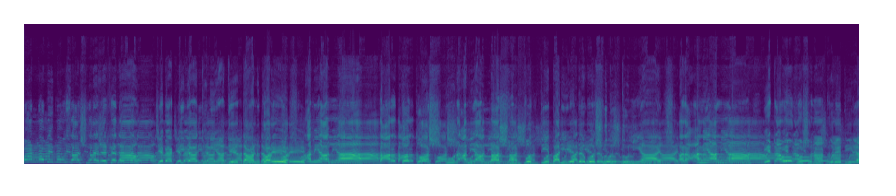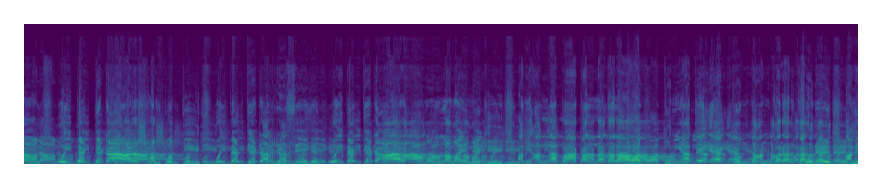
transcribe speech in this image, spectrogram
ও নবী নবী মুসা শুনে রেখে দাও যে ব্যক্তিটা দুনিয়াতে দান করে। আমি আল্লাহ তার তো দশ গুণ আমি আল্লাহ সম্পত্তি বাড়িয়ে দেব শুধু দুনিয়ায়। আর আমি আল্লাহ এটাও ঘোষণা করে দিলাম। ওই ব্যক্তিটার সম্পত্তি ওই ব্যক্তিটার রিজিক ওই ব্যক্তিটার আমল নামায় নেকি। আমি আল্লাহ পাক আল্লাহ তাআলা দুনিয়াতে এক গুণ দান করার কারণে আমি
